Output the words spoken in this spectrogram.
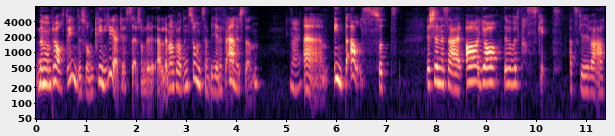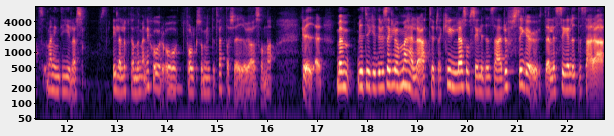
men man pratar ju inte så om kvinnliga artister som blivit äldre. Man pratar inte så om till exempel Jennifer Aniston. Nej. Eh, inte alls. Så att jag känner så här, ja, ja, det var väl taskigt att skriva att man inte gillar illaluktande människor och folk som inte tvättar sig och gör sådana grejer. Men vi tycker inte vi ska glömma heller att typ så killar som ser lite så här rufsiga ut eller ser lite så här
